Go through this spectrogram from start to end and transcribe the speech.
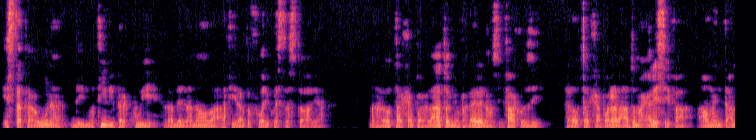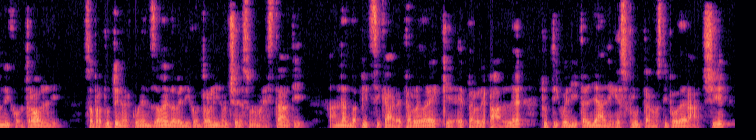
È stata uno dei motivi per cui la Bellanova ha tirato fuori questa storia. Ma la lotta al caporalato, a mio parere, non si fa così. La lotta al caporalato magari si fa aumentando i controlli, soprattutto in alcune zone dove di controlli non ce ne sono mai stati, andando a pizzicare per le orecchie e per le palle tutti quegli italiani che sfruttano sti poveracci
